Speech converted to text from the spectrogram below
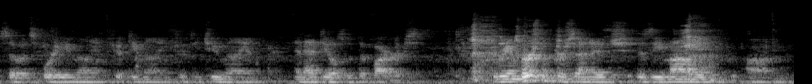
So it's 48 million, 50 million, 52 million, and that deals with the bars. The reimbursement percentage is the amount of um,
